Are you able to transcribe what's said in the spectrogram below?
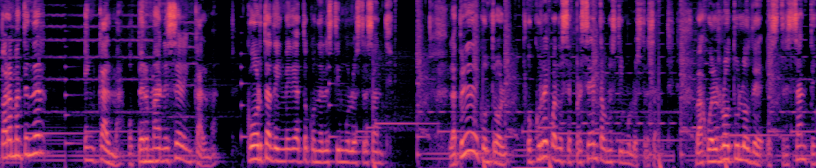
Para mantener en calma o permanecer en calma, corta de inmediato con el estímulo estresante. La pérdida de control ocurre cuando se presenta un estímulo estresante. Bajo el rótulo de estresante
